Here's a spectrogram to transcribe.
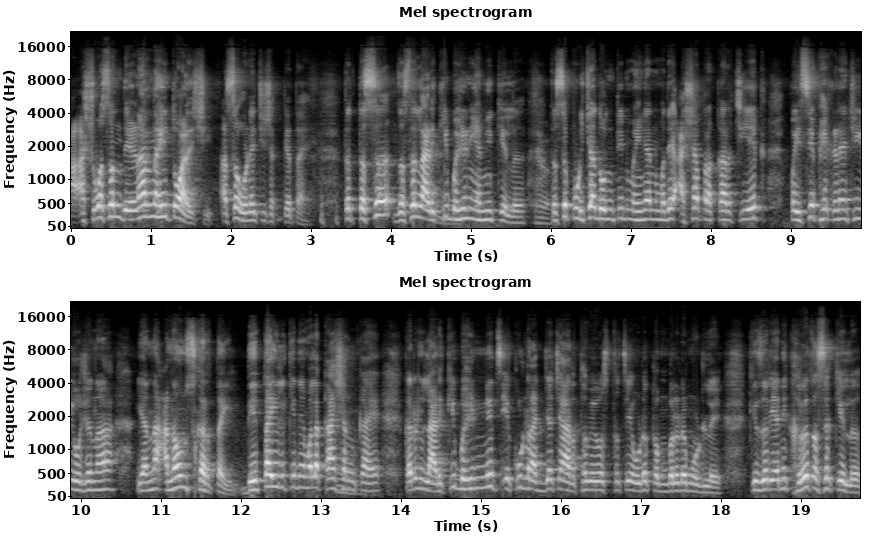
आश्वासन देणार नाही तो आळशी असं होण्याची शक्यता आहे. तर तसं जसं लाडकी बहीण यांनी केलं तसं पुढच्या दोन तीन महिन्यांमध्ये अशा प्रकारची एक पैसे फेकण्याची योजना यांना अनाऊन्स करता येईल. देता येईल की नाही मला का शंका आहे? कारण लाडकी बहीणनेच एकूण राज्याच्या अर्थव्यवस्थेचं एवढं कंबरडं मोडलंय की जर यांनी खरंच असं केलं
